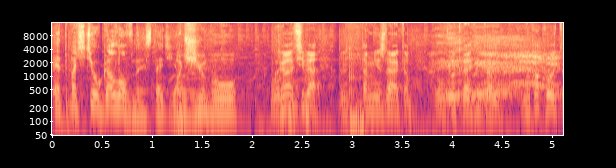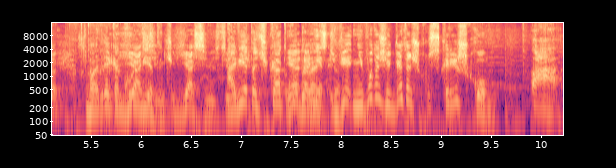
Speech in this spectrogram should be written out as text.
это почти уголовная статья. уже. Почему? Когда тебя, там, не знаю, там, ну, какая-то там, ну, какой-то... Смотря какую ясень, веточку. Ясень. А веточка откуда Нет, растет? ве- не путайте веточку с корешком. А,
